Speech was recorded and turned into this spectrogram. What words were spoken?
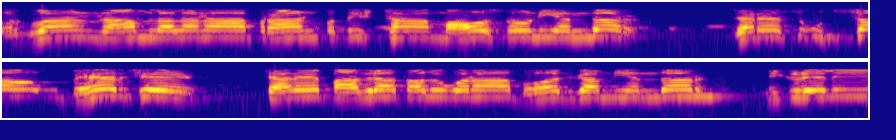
ભગવાન રામલાલાના પ્રાણ પ્રતિષ્ઠા મહોત્સવની અંદર જ્યારે ઉત્સવ ભેર છે, ત્યારે પાદરા તાલુકાના ભોજ ગામની અંદર નીકળેલી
